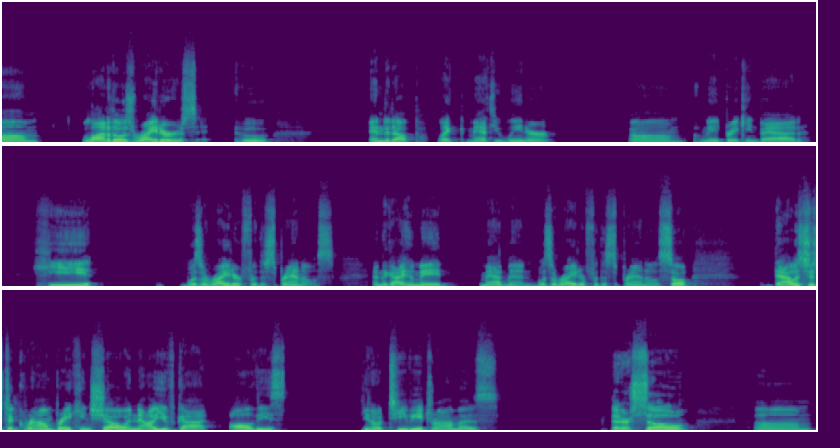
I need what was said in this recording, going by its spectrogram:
um a lot of those writers who ended up like matthew weiner um who made breaking bad he was a writer for the sopranos. And the guy who made mad men was a writer for the sopranos. So that was just a groundbreaking show. And now you've got all these you know tv dramas that are so um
